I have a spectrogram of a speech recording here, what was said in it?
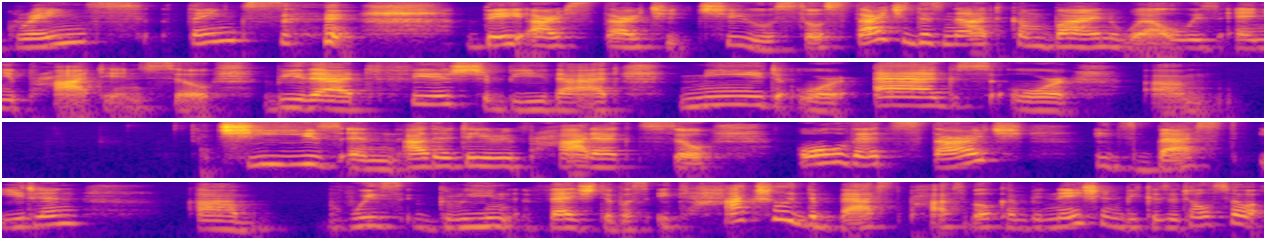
grains things they are starchy too so starch does not combine well with any protein. So be that fish be that meat or eggs or um, cheese and other dairy products. So all that starch it's best eaten um, with green vegetables. It's actually the best possible combination because it also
